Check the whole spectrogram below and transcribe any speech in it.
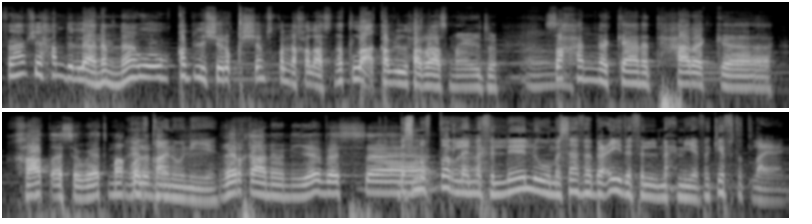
فاهم شيء الحمد لله نمنا وقبل شروق الشمس قلنا خلاص نطلع قبل الحراس ما يجوا. آه. صح أنه كانت حركة خاطئة سويت ما غير قانونية. غير قانونية بس آه، بس مضطر لأنه في الليل ومسافة بعيدة في المحمية فكيف تطلع يعني؟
